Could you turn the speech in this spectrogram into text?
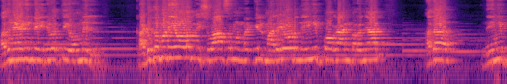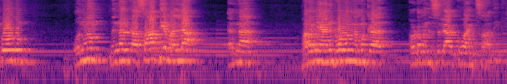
പതിനേഴിന്റെ ഇരുപത്തി ഒന്നിൽ കടുകുമണിയോളം വിശ്വാസമുണ്ടെങ്കിൽ മലയോട് നീങ്ങിപ്പോകാൻ പറഞ്ഞാൽ അത് നീങ്ങിപ്പോകും. ഒന്നും നിങ്ങൾക്ക് അസാധ്യമല്ല എന്ന് പറഞ്ഞ അനുഭവം നമുക്ക് അവിടെ മനസ്സിലാക്കുവാൻ സാധിക്കും.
